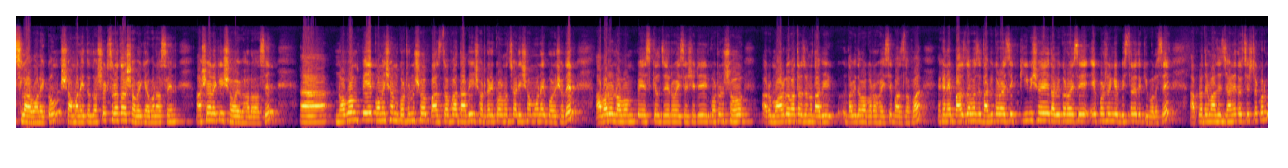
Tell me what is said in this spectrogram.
আসসালামু আলাইকুম। সম্মানিত দর্শক শ্রোতা, সবাই কেমন আছেন? আশা রাখি সবাই ভালো আছেন। নবম পে কমিশন গঠন সহ পাঁচ দফা দাবি সরকারি কর্মচারী সমন্বয় পরিষদের আবারও নবম পে স্কেল যে রয়েছে সেটি গঠন সহ আরও মহার্ঘ ভাতার জন্য দাবি দাবি দেওয়া করা হয়েছে পাঁচ দফা। এখানে পাঁচ দফা যে দাবি করা হয়েছে, কি বিষয়ে দাবি করা হয়েছে, এ প্রসঙ্গে বিস্তারিত কি বলেছে, আপনাদের মাঝে জানিয়ে দেওয়ার চেষ্টা করব।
